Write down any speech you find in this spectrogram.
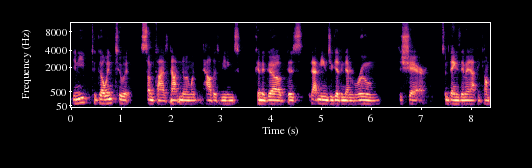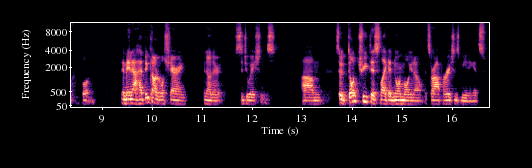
you need to go into it sometimes not knowing what, how this meeting's going to go because that means you're giving them room to share some things they may not be comfortable. They may not have been comfortable sharing in other situations. Um, so don't treat this like a normal, you know, it's our operations meeting. It's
